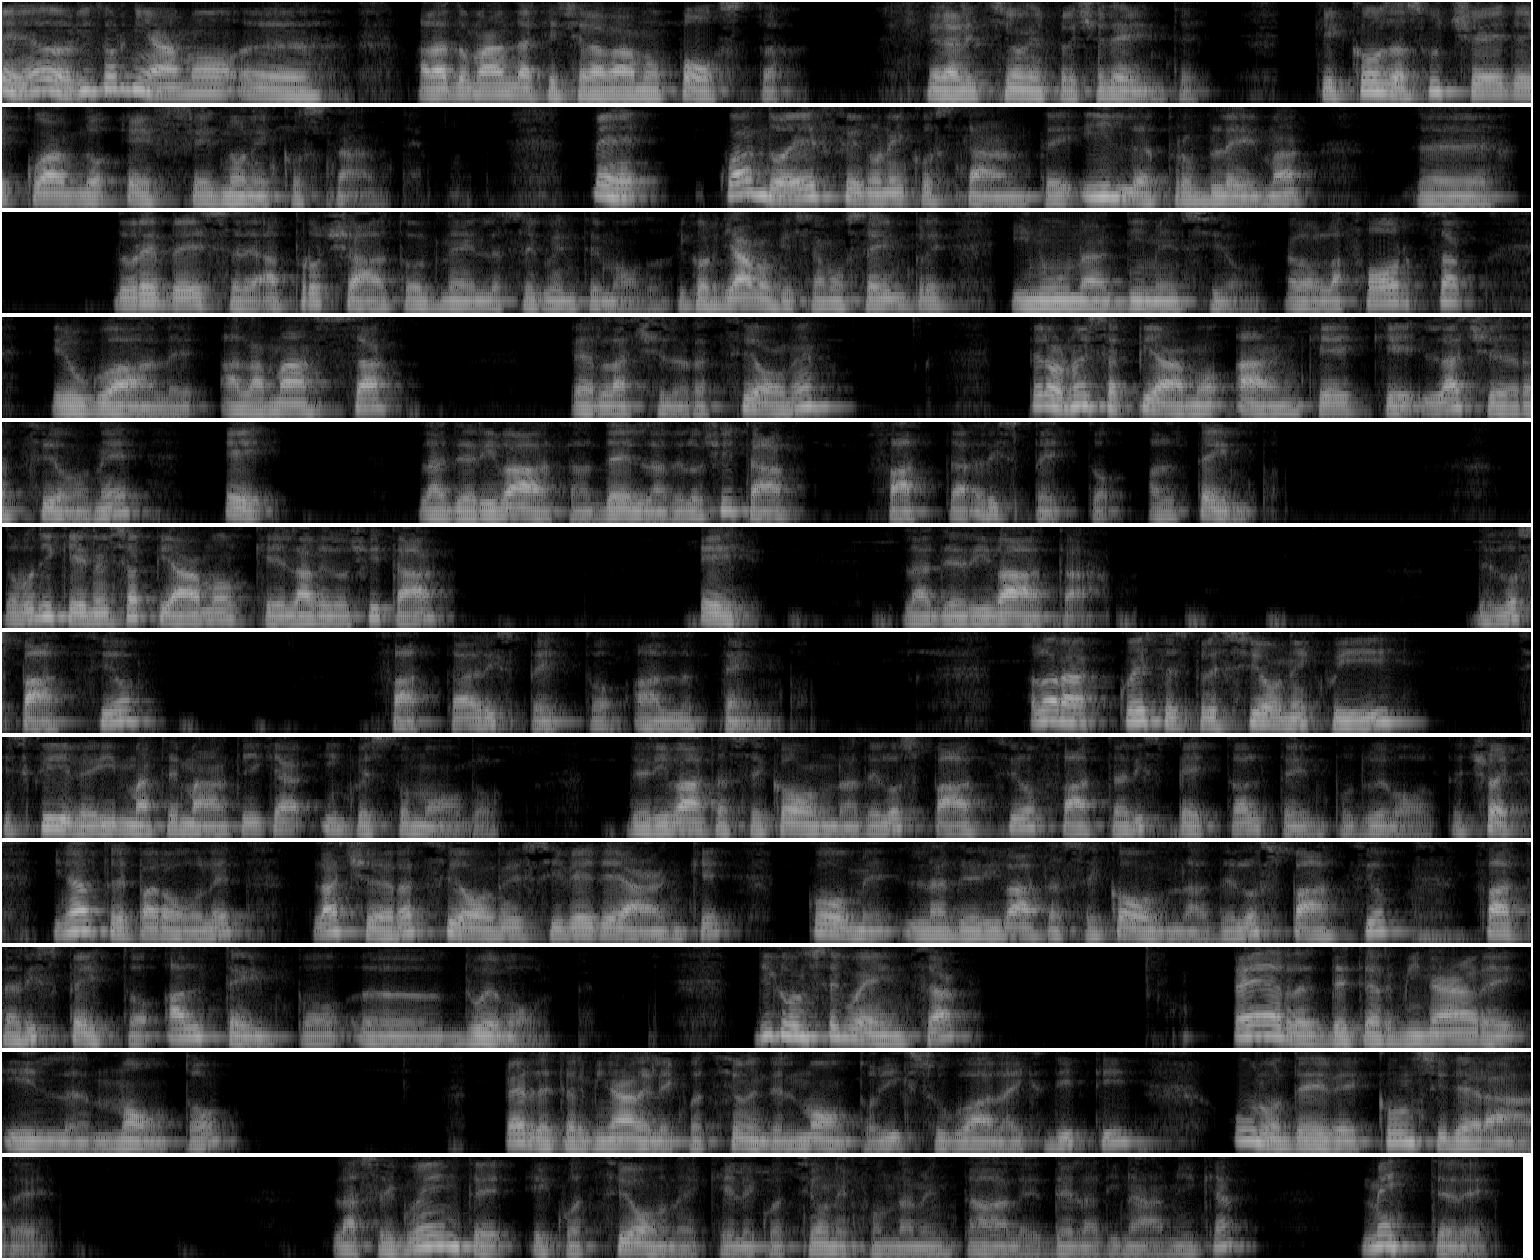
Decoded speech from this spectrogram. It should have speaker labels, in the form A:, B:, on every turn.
A: Bene, allora ritorniamo eh, alla domanda che ci eravamo posta nella lezione precedente. Che cosa succede quando f non è costante? Bene, quando f non è costante, il problema eh, dovrebbe essere approcciato nel seguente modo. Ricordiamo che siamo sempre in una dimensione. Allora, la forza è uguale alla massa per l'accelerazione però noi sappiamo anche che l'accelerazione è la derivata della velocità fatta rispetto al tempo. Dopodiché noi sappiamo che la velocità è la derivata dello spazio fatta rispetto al tempo. Allora questa espressione qui si scrive in matematica in questo modo derivata seconda dello spazio fatta rispetto al tempo due volte. Cioè, in altre parole, l'accelerazione si vede anche come la derivata seconda dello spazio fatta rispetto al tempo eh, due volte. Di conseguenza, per determinare il moto, per determinare l'equazione del moto x uguale a x dt, uno deve considerare la seguente equazione, che è l'equazione fondamentale della dinamica, mettere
